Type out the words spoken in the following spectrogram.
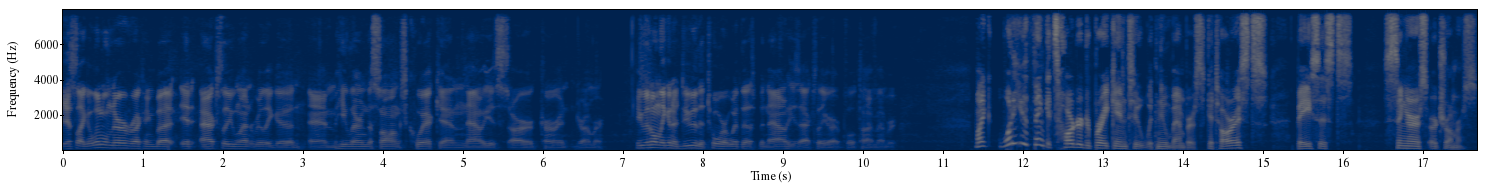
it's like a little nerve wracking but it actually went really good and he learned the songs quick and now he's our current drummer he was only going to do the tour with us but now he's actually our full-time member Mike, what do you think it's harder to break into with new members? Guitarists, bassists, singers, or drummers?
